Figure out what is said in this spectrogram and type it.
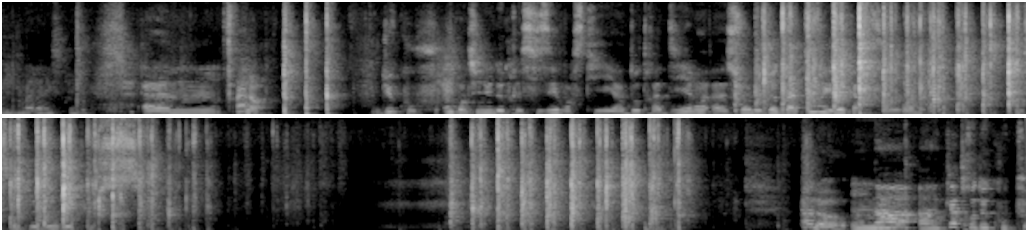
j'ai du mal à m'exprimer. alors, du coup, on continue de préciser, voir ce qu'il y a d'autre à dire euh, sur le deux de bâton et le carrefour. Qu'est-ce qu'on peut dire de plus? Alors, on a un 4 de coupe.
